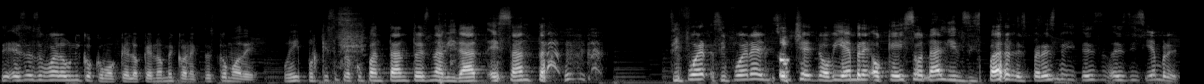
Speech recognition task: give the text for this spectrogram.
Eso fue lo único como que lo que no me conectó. Es como de, güey, ¿por qué se preocupan tanto? Es Navidad, es Santa. si, fuera, si fuera el pinche noviembre, ok, son aliens, dispárales, pero es, es diciembre.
